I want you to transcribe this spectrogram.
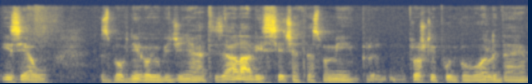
izjavu zbog njegove ubiđenja Atizala. A vi sjećate da smo mi prošli put govorili da je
